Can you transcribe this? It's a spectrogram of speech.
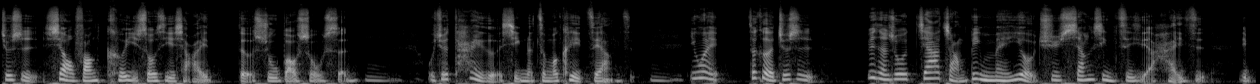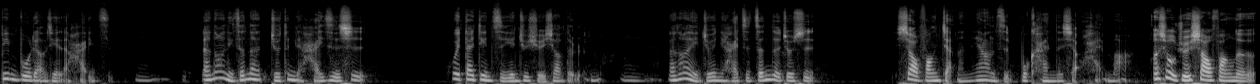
就是校方可以收自己小孩的书包收身，嗯，我觉得太恶心了，怎么可以这样子？嗯，因为。这个就是变成说，家长并没有去相信自己的孩子，你并不了解你的孩子。嗯，难道你真的觉得你的孩子是会带电子烟去学校的人吗？嗯，难道你觉得你孩子真的就是校方讲的那样子不堪的小孩吗？而且我觉得校方的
